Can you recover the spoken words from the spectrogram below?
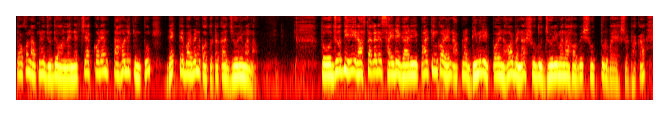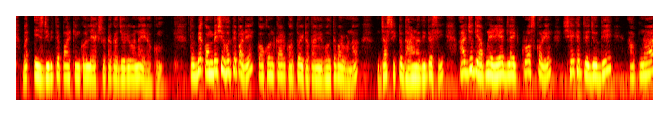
তখন আপনি যদি অনলাইনে চেক করেন, তাহলে কিন্তু দেখতে পারবেন কত টাকা জরিমানা। তো যদি রাস্তাঘাটের সাইডে গাড়ি পার্কিং করেন, আপনার ডিমেরিট পয়েন্ট হবে না, শুধু জরিমানা হবে সত্তর বা একশো টাকা বা এইচডিবিতে পার্কিং করলে একশো টাকা জরিমানা এরকম। তো কম বেশি হতে পারে, কখনকার কত এটা তো আমি বলতে পারব না, জাস্ট একটু ধারণা দিতেছি। আর যদি আপনি রেড লাইট ক্রস করেন, সেক্ষেত্রে যদি আপনার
